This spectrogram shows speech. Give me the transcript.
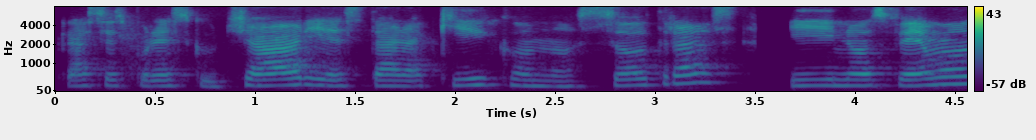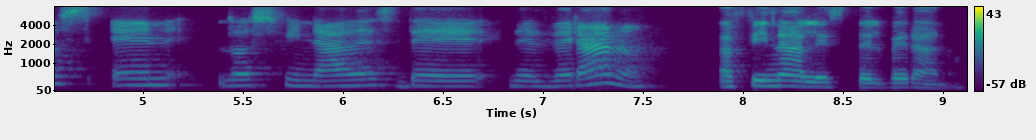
Gracias por escuchar y estar aquí con nosotras. Y nos vemos en los finales de, del verano. A finales del verano.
